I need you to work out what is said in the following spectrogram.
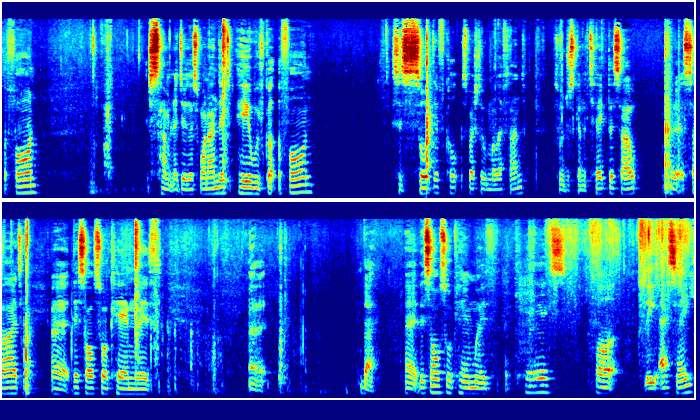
the phone. Just having to do this one-handed. Here we've got the phone. This is so difficult, especially with my left hand. So we're just going to take this out, put it aside. Uh, this also came with uh, there. Uh, this also came with a case for the S8.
